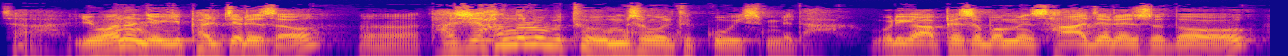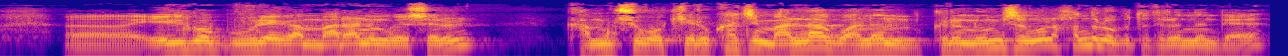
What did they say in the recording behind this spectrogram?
자, 요한은 여기 8절에서 어, 다시 하늘로부터 음성을 듣고 있습니다. 우리가 앞에서 보면 4절에서도 어, 일곱 우레가 말하는 것을 감추고 기록하지 말라고 하는 그런 음성을 하늘로부터 들었는데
